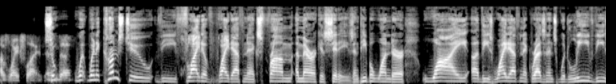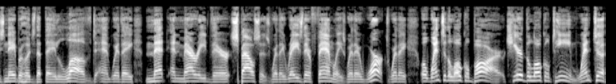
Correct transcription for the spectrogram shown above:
of white flight. So and, uh, when it comes to the flight of white ethnics from America's cities, and people wonder why uh, these white ethnic residents would leave these neighborhoods that they loved and where they met and married their spouses, where they raised their families, where they worked, where they well, went to the local bar, cheered the local team, went to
